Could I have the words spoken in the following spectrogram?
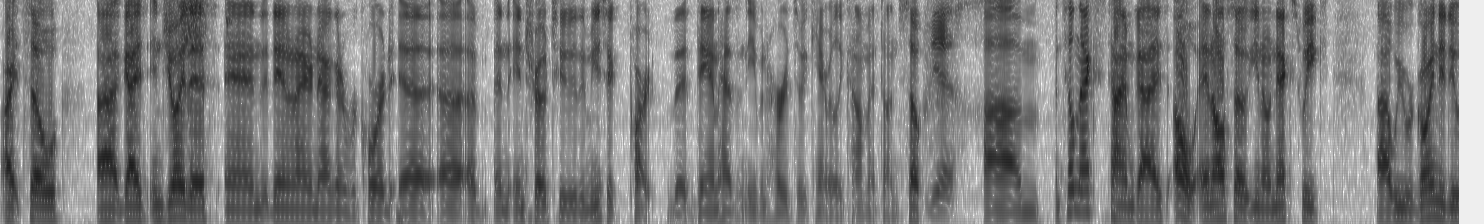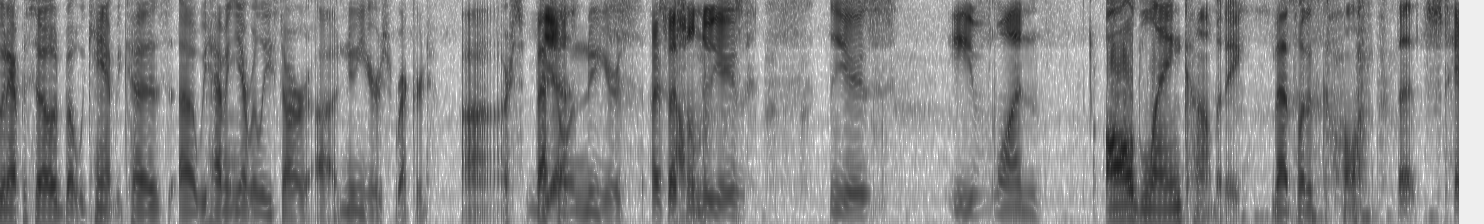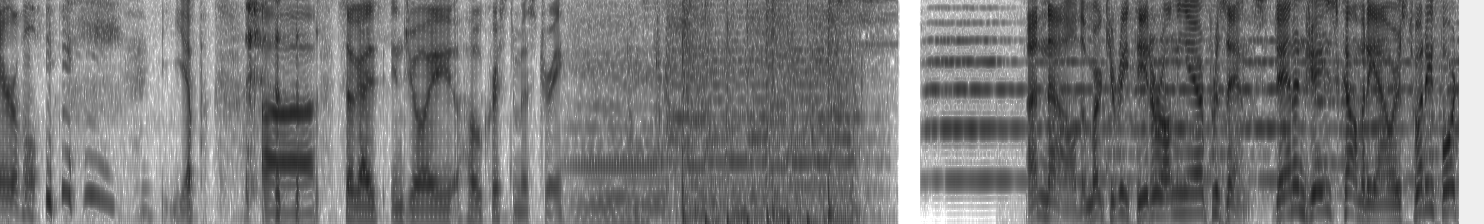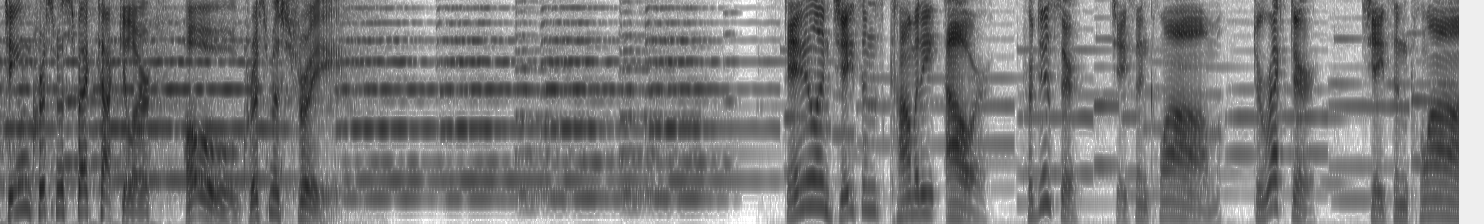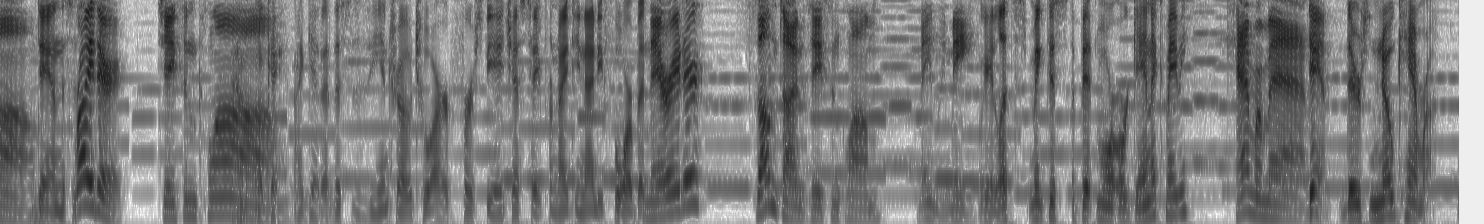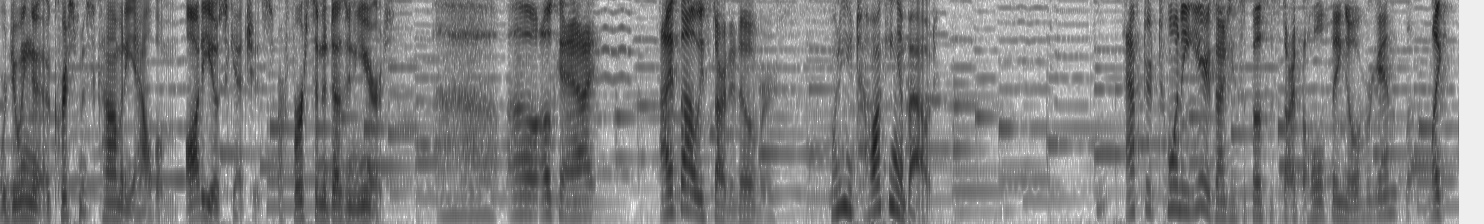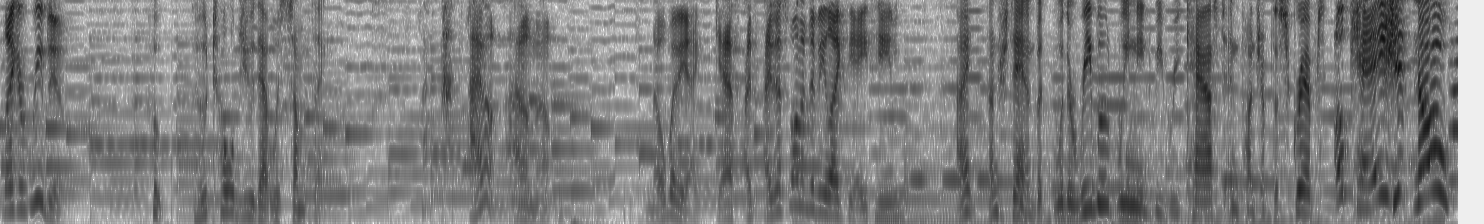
All right, so. Uh, guys, enjoy this, and Dan and I are now going to record uh, uh, a, an intro to the music part that Dan hasn't even heard, so he can't really comment on. So, Yeah. um, until next time, guys. Oh, and also, you know, next week uh, we were going to do an episode, but we can't because uh, we haven't yet released our uh, New Year's record, uh, our special Yeah. New Year's, Our special album. New Year's New Year's Eve one. Auld Lang comedy. That's what it's called. That's terrible. yep. Uh, so, guys, enjoy Ho Christmas Tree. And now, the Mercury Theater on the Air presents Dan and Jay's Comedy Hours 2014 Christmas Spectacular Ho Christmas Tree. Daniel and Jason's Comedy Hour. Producer, Jason Klom. Director, Jason Klom. Dan, this is- Writer, Jason Klom. Okay, I get it. This is the intro to our first VHS tape from 1994, but Narrator, sometimes Jason Klom. Mainly me. okay, let's make this a bit more organic, maybe? Cameraman. Dan, there's no camera. We're doing a, a Christmas comedy album, audio sketches, our first in a dozen years. Oh, okay. I, I thought we started over. What are you talking about? After 20 years, aren't you supposed to start the whole thing over again, like like a reboot? Who who told you that was something? I don't. I don't know. Nobody, I guess. I, I just wanted to be like the A Team. I understand, but with a reboot, we need to be recast and punch up the script. Okay. Shit, no!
